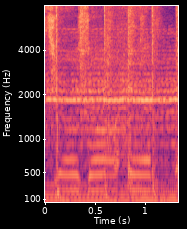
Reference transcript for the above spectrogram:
it's yours or it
